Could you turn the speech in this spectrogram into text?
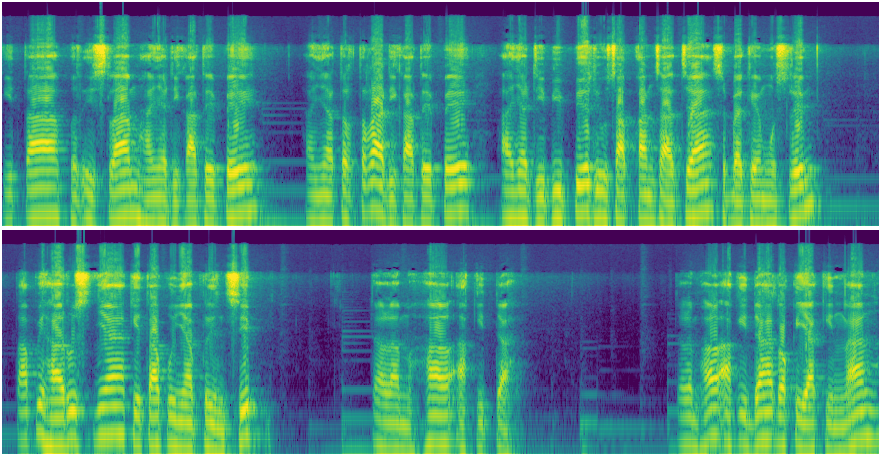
kita berislam hanya di KTP, hanya tertera di KTP, hanya di bibir diucapkan saja sebagai muslim, tapi harusnya kita punya prinsip dalam hal akidah dalam hal akidah atau keyakinan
